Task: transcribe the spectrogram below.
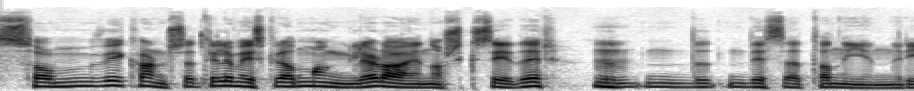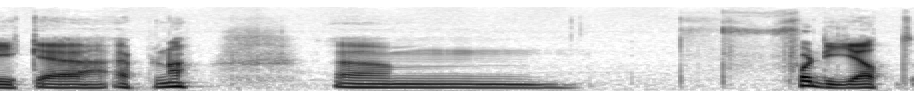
Som vi kanskje til en viss grad mangler da i norsk sider. Mm. Disse tanninrike eplene. Um, fordi at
